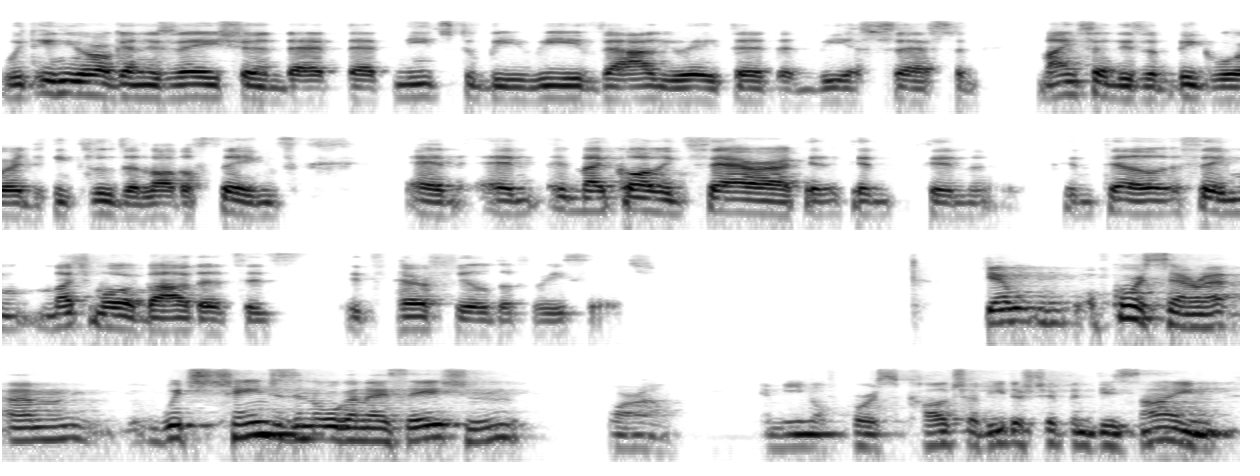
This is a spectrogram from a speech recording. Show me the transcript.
within your organization that that needs to be reevaluated and reassessed. And mindset is a big word; it includes a lot of things. And and, and my colleague Sarah can can can can tell say much more about it. It's it's her field of research. Yeah, of course, Sarah. Um, which changes in organization, or I mean, of course, culture, leadership, and design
